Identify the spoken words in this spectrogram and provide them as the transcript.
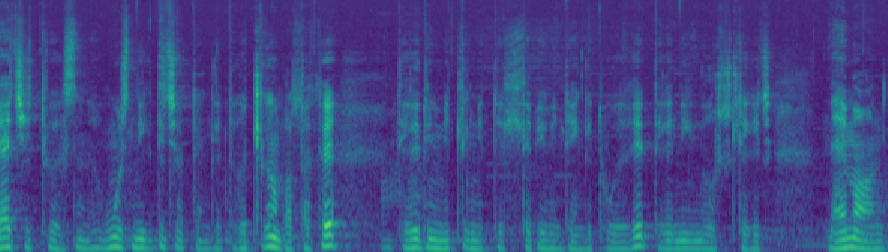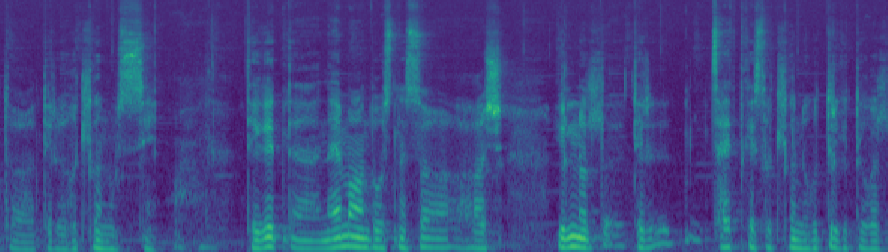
яаж шийдэх вэ гэсэн хүмүүс нэгдэж одоо ингээд хөдөлгөөн болоо те. Тэгээд энэ мэдлэг мэдээлэлээ бие биендээ ингээд түгээгээд тэгээд нийгмийн өөрчлөлөө гэж 8 онд тэр хөдөлгөөн үүссэн. Тэгээд 8 онд үүснээс хойш ер нь бол тэр цайтгаас хөдөлгөөний өдөр гэдэг бол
